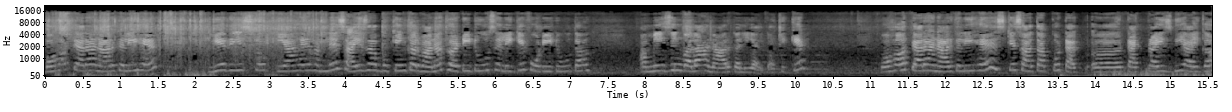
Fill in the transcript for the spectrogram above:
बहुत प्यारा अनारकली है। ये रीस्टॉक किया है हमने। साइज़ आप बुकिंग करवाना 32 से लेके 42 तक। अमेजिंग वाला अनारकली आएगा, ठीक है? बहुत प्यारा अनारकली है। इसके साथ आपको टैग टैग प्राइस भी आएगा।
